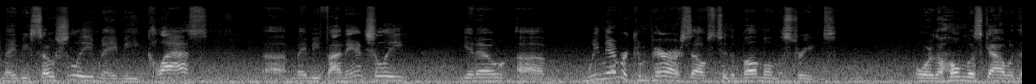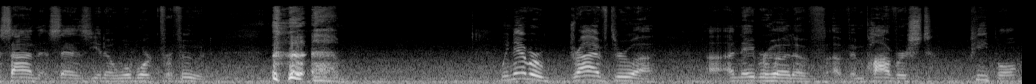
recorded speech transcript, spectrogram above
maybe socially, maybe class, uh, maybe financially. You know, um, we never compare ourselves to the bum on the streets or the homeless guy with a sign that says, you know, we'll work for food. we never drive through a, a neighborhood of, of impoverished people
